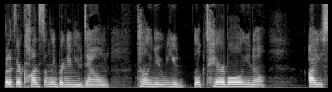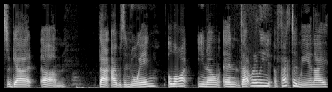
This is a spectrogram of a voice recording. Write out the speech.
but if they're constantly bringing you down, telling you you look terrible, you know, I used to get um, that I was annoying a lot, you know, and that really affected me. And I,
